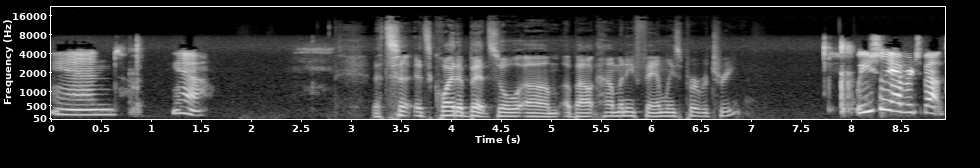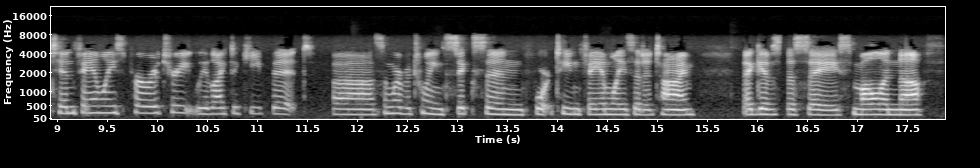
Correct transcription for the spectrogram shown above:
and yeah. It's it's quite a bit. So, um, about how many families per retreat? We usually average about 10 families per retreat. We like to keep it uh, somewhere between six and 14 families at a time. That gives us a small enough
